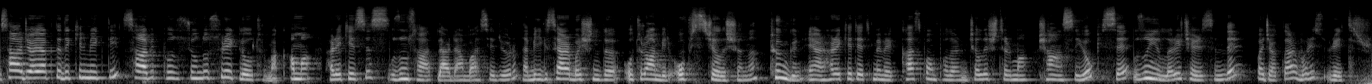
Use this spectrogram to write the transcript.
Sadece ayakta dikilmek değil, sabit pozisyonda sürekli oturmak. Ama hareketsiz uzun saatlerden bahsediyorum. Yani bilgisayar başında oturan bir ofis çalışanı tüm gün eğer hareket etme ve kas pompalarını çalıştırma şansı yok ise uzun yıllar içerisinde bacaklar varis üretir.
